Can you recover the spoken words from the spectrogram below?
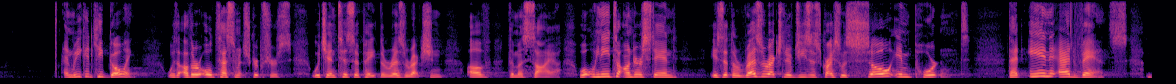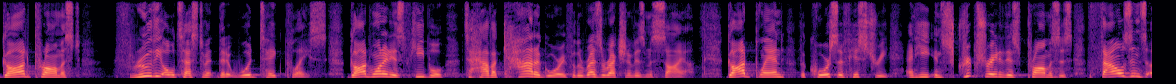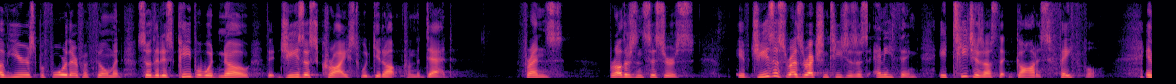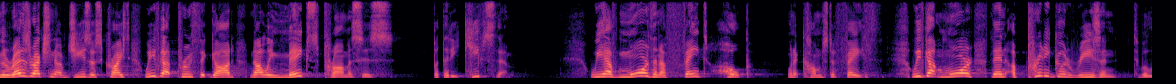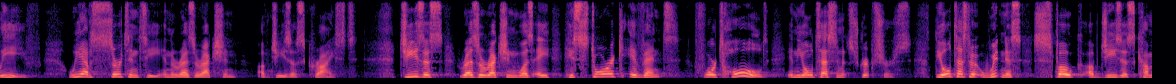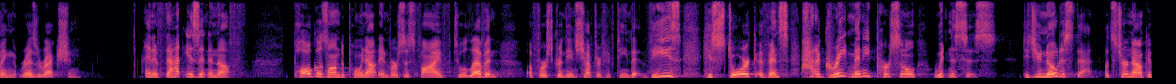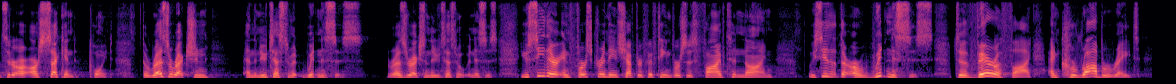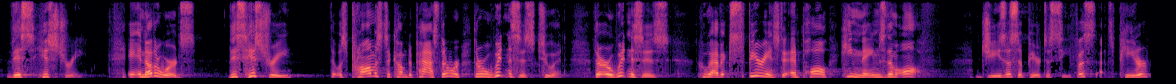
And we could keep going with other Old Testament scriptures which anticipate the resurrection of the Messiah. What we need to understand is that the resurrection of Jesus Christ was so important that in advance, God promised through the Old Testament that it would take place. God wanted his people to have a category for the resurrection of his Messiah. God planned the course of history and he inscripturated his promises thousands of years before their fulfillment so that his people would know that Jesus Christ would get up from the dead. Friends, brothers and sisters, if Jesus' resurrection teaches us anything, it teaches us that God is faithful in the resurrection of Jesus Christ, we've got proof that God not only makes promises, but that He keeps them. We have more than a faint hope when it comes to faith. We've got more than a pretty good reason to believe. We have certainty in the resurrection of Jesus Christ. Jesus' resurrection was a historic event foretold in the Old Testament scriptures. The Old Testament witness spoke of Jesus' coming resurrection. And if that isn't enough, Paul goes on to point out in verses 5 to 11 of 1 Corinthians chapter 15 that these historic events had a great many personal witnesses. Did you notice that? Let's turn now and consider our, our second point the resurrection and the New Testament witnesses the resurrection of the New Testament witnesses. You see there in 1 Corinthians chapter 15, verses 5 to 9, we see that there are witnesses to verify and corroborate this history. In other words, this history that was promised to come to pass, there were, there were witnesses to it. There are witnesses who have experienced it. And Paul, he names them off. Jesus appeared to Cephas, that's Peter,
